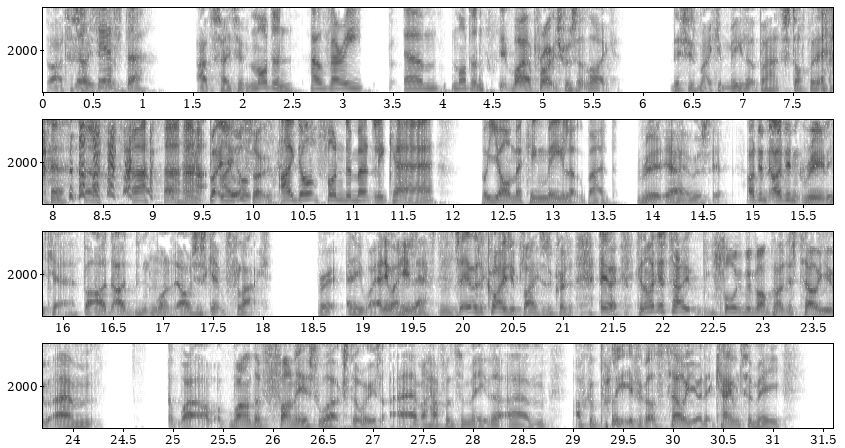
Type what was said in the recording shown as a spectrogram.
So I had to Little say to him, siesta. I had to say to him, Modern. How very um, modern. my approach was that like, this is making me look bad. Stop it. but he I also, don't, I don't fundamentally care, but you're making me look bad. Re- yeah, it was. I didn't. I didn't really care, but I, I didn't want. I was just getting flack for it anyway. Anyway, he left. Hmm. So it was a crazy place. It was a crazy. Anyway, can I just tell you before we move on? Can I just tell you um, one one of the funniest work stories ever happened to me that um, I've completely forgot to tell you, and it came to me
